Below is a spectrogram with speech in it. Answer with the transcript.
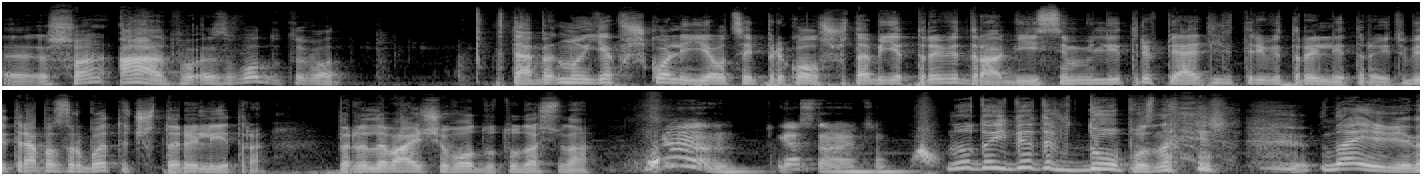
Е, Що? А, з воду ти от. В тебе, ну як в школі є оцей прикол, що в тебе є 3 відра, 8 літрів, 5 літрів і 3 літри. І тобі треба зробити 4 літри, переливаючи воду туди-сюди. Я знаю це. Ну то йди ти в дупу, знаєш. Знає він.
